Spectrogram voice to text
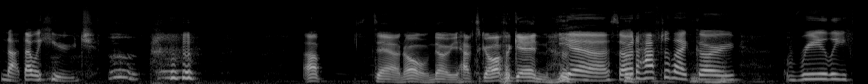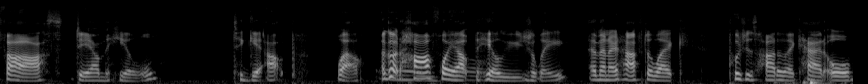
Nah, they were huge. Up, down. Oh no, you have to go up again. yeah, so I'd have to like go really fast down the hill to get up. Well, I got halfway up the hill usually, and then I'd have to like push as hard as I can, or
